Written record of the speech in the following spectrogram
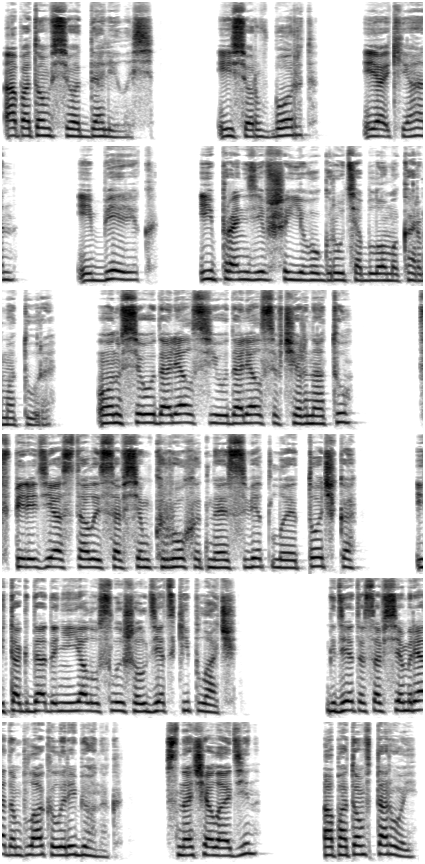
А потом все отдалилось. И сёрфборд, и океан, и берег, и пронзивший его грудь обломок арматуры. Он все удалялся и удалялся в черноту. Впереди осталась совсем крохотная светлая точка, и тогда Даниял услышал детский плач. Где-то совсем рядом плакал ребенок. Сначала один, а потом второй.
